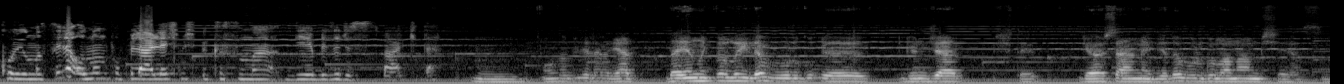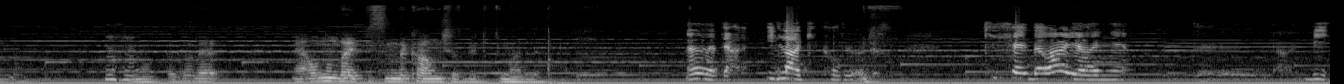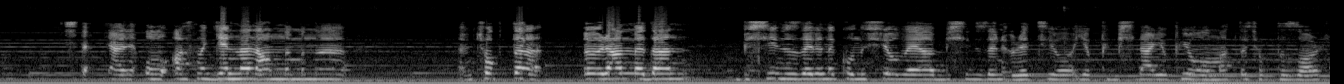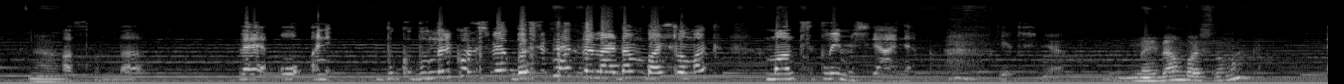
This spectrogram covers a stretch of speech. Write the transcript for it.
koyulmasıyla onun popülerleşmiş bir kısmı diyebiliriz belki de. Hmm, olabilir evet. Ya dayanıklılığıyla vurgu e, güncel işte görsel medyada vurgulanan bir şey aslında. Hı hı. Bu noktada ve yani onun da etkisinde kalmışız büyük ihtimalle. Evet yani illaki kalıyoruz. Ki şey de var ya hani e, bir işte yani o aslında genel anlamını yani çok da öğrenmeden bir şeyin üzerine konuşuyor veya bir şeyin üzerine üretiyor, yapıyor, bir şeyler yapıyor olmak da çok da zor hmm. aslında. Ve o hani bu, bunları konuşmaya basit nesnelerden başlamak mantıklıymış yani diye düşünüyorum. Neyden başlamak?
